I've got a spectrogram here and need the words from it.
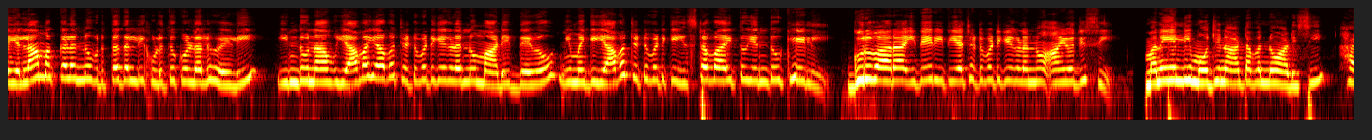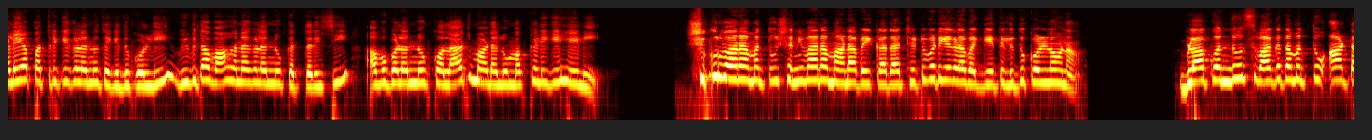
ಎಲ್ಲಾ ಮಕ್ಕಳನ್ನು ವೃತ್ತದಲ್ಲಿ ಕುಳಿತುಕೊಳ್ಳಲು ಹೇಳಿ, ಇಂದು ನಾವು ಯಾವ ಯಾವ ಚಟುವಟಿಕೆಗಳನ್ನು ಮಾಡಿದ್ದೇವೋ ನಿಮಗೆ ಯಾವ ಚಟುವಟಿಕೆ ಇಷ್ಟವಾಯಿತು ಎಂದು ಕೇಳಿ. ಗುರುವಾರ ಇದೇ ರೀತಿಯ ಚಟುವಟಿಕೆಗಳನ್ನು ಆಯೋಜಿಸಿ. ಮನೆಯಲ್ಲಿ ಮೋಜಿನ ಆಟವನ್ನು ಆಡಿಸಿ, ಹಳೆಯ ಪತ್ರಿಕೆಗಳನ್ನು ತೆಗೆದುಕೊಳ್ಳಿ, ವಿವಿಧ ವಾಹನಗಳನ್ನು ಕತ್ತರಿಸಿ, ಅವುಗಳನ್ನು ಕೊಲಾಜ್ ಮಾಡಲು ಮಕ್ಕಳಿಗೆ ಹೇಳಿ. ಶುಕ್ರವಾರ ಮತ್ತು ಶನಿವಾರ ಮಾಡಬೇಕಾದ ಚಟುವಟಿಕೆಗಳ ಬಗ್ಗೆ ತಿಳಿದುಕೊಳ್ಳೋಣ. ಬ್ಲಾಕ್ ಒಂದು, ಸ್ವಾಗತ ಮತ್ತು ಆಟ.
